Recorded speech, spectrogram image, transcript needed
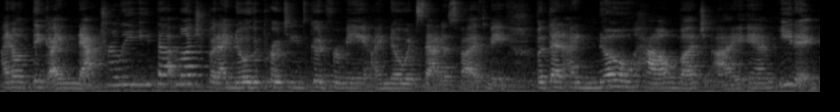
I don't think I naturally eat that much, but I know the protein's good for me. I know it satisfies me. But then I know how much I am eating.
